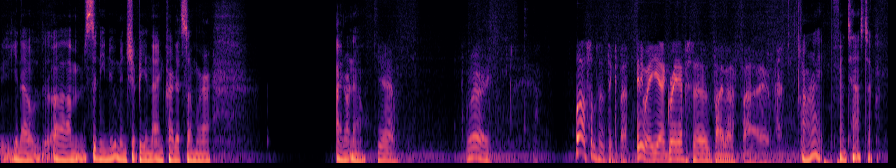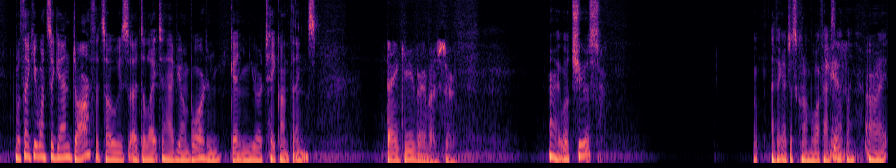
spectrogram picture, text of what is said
you know, um, Sydney Newman should be in the end credits somewhere. I don't know. Yeah. Right. Well, something to think about. Anyway, yeah, great episode. Five out of five. All right. Fantastic. Well, thank you once again, Darth. It's always a delight to have you on board and getting your take on things. Thank you very much, sir. All right. Well, cheers. Oh, I think I just cut on off accidentally. All right.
